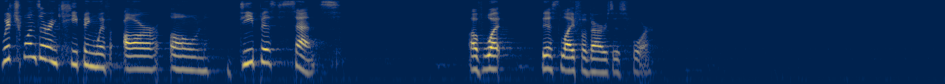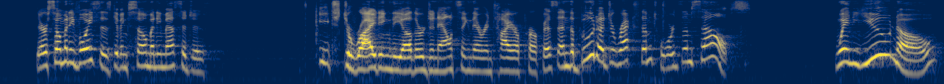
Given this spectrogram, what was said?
Which ones are in keeping with our own deepest sense of what this life of ours is for? There are so many voices giving so many messages, each deriding the other, denouncing their entire purpose, and the Buddha directs them towards themselves. When you know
